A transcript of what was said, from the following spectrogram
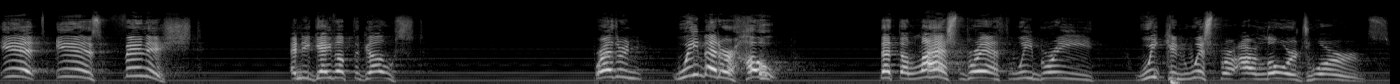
It is finished. And he gave up the ghost. Brethren, we better hope that the last breath we breathe, we can whisper our Lord's words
